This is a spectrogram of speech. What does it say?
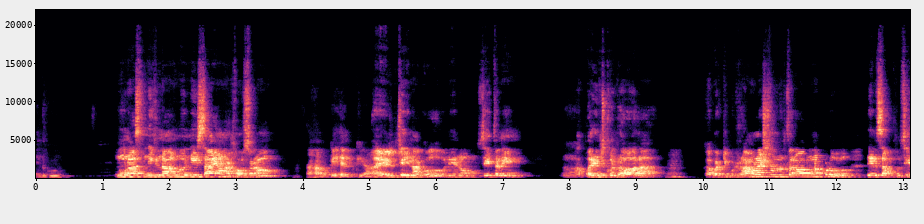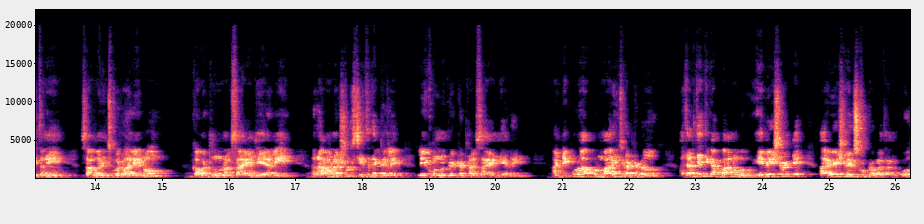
ఎందుకు? నువ్వు నా నీకు నా నీ సాయం నాకు అవసరం. ఓకే హెల్ప్ హెల్ప్ చేయి నాకు. నేను సీతని అపహరించుకొని రావాలా? ఉమ్, కాబట్టి ఇప్పుడు రామలక్ష్మణుల తర్వాత ఉన్నప్పుడు నేను సప్ సీతని సంహరించుకొని రాలేను. కాబట్టి నువ్వు నాకు సాయం చేయాలి. రామలక్ష్మణుడు సీత దగ్గర లేకుండా ఉండేటట్టు నాకు సాయం చేయాలి. అంటే ఇప్పుడు అప్పుడు మారించుడు అంటాడు అదంతేందుకు అబ్బా నువ్వు ఏ వేషం అంటే ఆ వేషం వేసుకుంటావు కదా నువ్వు?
